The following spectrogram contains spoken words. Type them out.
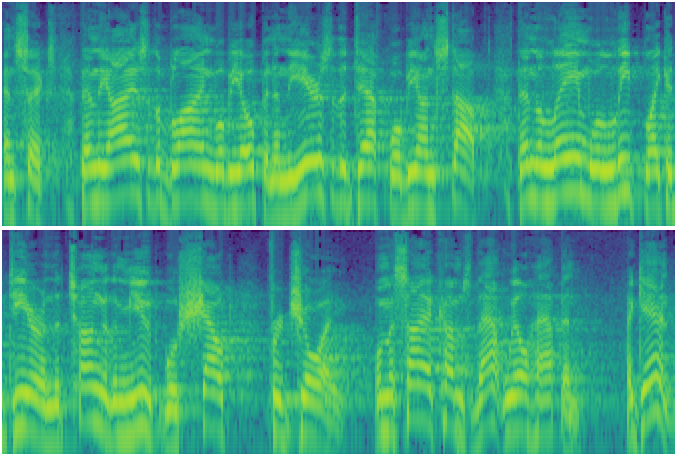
and 6. Then the eyes of the blind will be open, and the ears of the deaf will be unstopped. Then the lame will leap like a deer, and the tongue of the mute will shout for joy. When Messiah comes, that will happen. Again,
